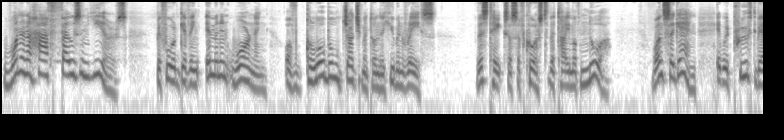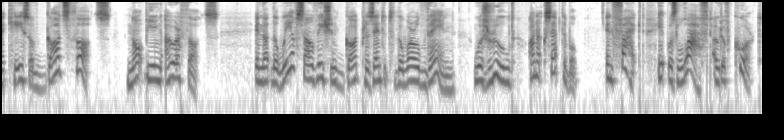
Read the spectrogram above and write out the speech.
one and a half thousand years before giving imminent warning of global judgment on the human race. This takes us, of course, to the time of Noah. Once again, it would prove to be a case of God's thoughts not being our thoughts, in that the way of salvation God presented to the world then was ruled unacceptable. In fact, it was laughed out of court.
